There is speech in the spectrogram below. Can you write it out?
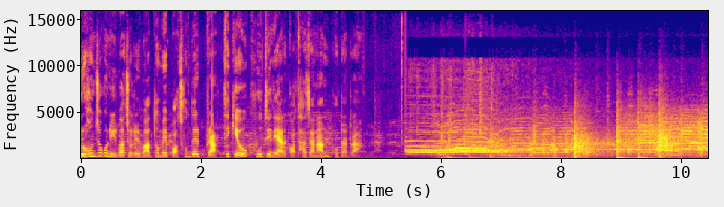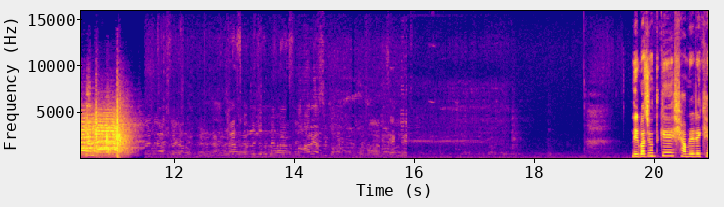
গ্রহণযোগ্য নির্বাচনের মাধ্যমে পছন্দের প্রার্থীকেও খুঁজে নেয়ার কথা জানান ভোটাররা। নির্বাচনকে সামনে রেখে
